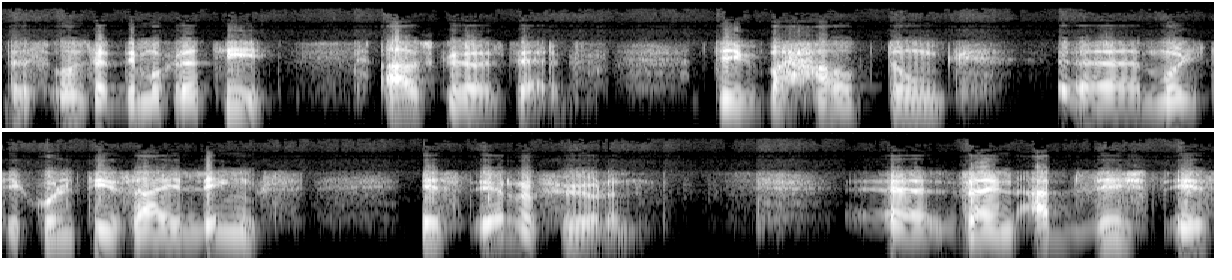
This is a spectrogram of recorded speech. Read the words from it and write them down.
dass unsere Demokratie ausgehöhlt wird. Die Behauptung, äh, Multikulti sei links, ist irreführend. Äh, seine Absicht ist,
